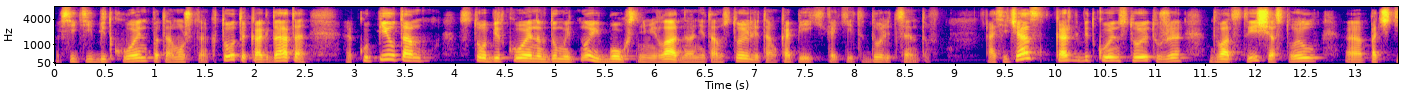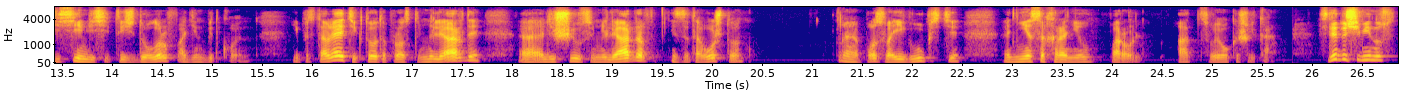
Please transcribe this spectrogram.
в сети биткоин, потому что кто-то когда-то купил там 100 биткоинов, думает, ну и бог с ними, ладно, они там стоили там копейки, какие-то доли центов. А сейчас каждый биткоин стоит уже 20 тысяч, а стоил э, почти 70 тысяч долларов один биткоин. И представляете, кто-то просто миллиарды, э, лишился миллиардов из-за того, что э, по своей глупости не сохранил пароль от своего кошелька. Следующий минус.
